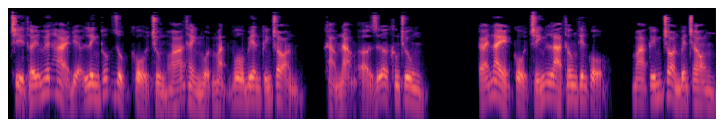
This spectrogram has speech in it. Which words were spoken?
Chỉ thấy huyết hải địa linh thúc giục cổ trùng hóa thành một mặt vô biên kính tròn, khảm nạm ở giữa không trung. Cái này cổ chính là thông thiên cổ, mà kính tròn bên trong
